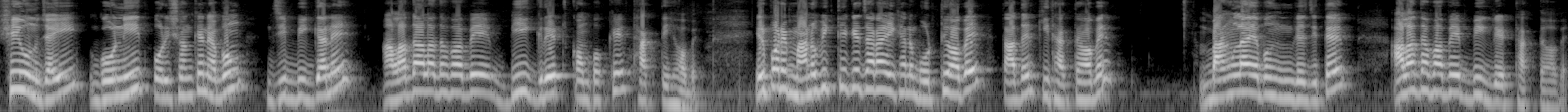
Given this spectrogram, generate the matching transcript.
সেই অনুযায়ী গণিত পরিসংখ্যান এবং জীববিজ্ঞানে আলাদা আলাদাভাবে বি গ্রেড কমপক্ষে থাকতেই হবে। এরপরে মানবিক থেকে যারা এখানে ভর্তি হবে, তাদের কি থাকতে হবে? বাংলা এবং ইংরেজিতে আলাদাভাবে বি গ্রেড থাকতে হবে।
